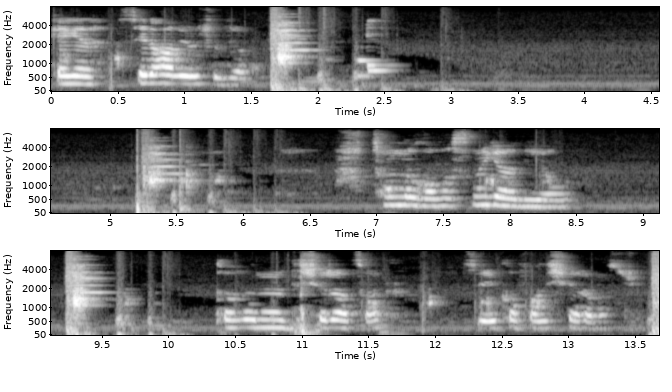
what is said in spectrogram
Gel gel seni havaya uçuracağım. Tam da kafasına geldi ya. Kafanı dışarı atak. Senin kafan işe yaramaz çünkü.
